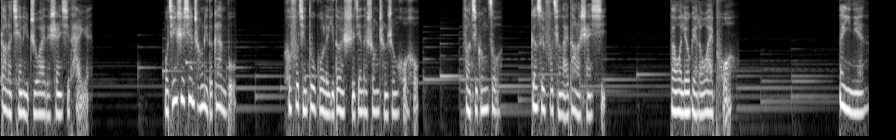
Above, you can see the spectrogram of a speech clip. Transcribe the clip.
到了千里之外的山西太原。母亲是县城里的干部，和父亲度过了一段时间的双城生活后，放弃工作，跟随父亲来到了山西，把我留给了外婆。那一年，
